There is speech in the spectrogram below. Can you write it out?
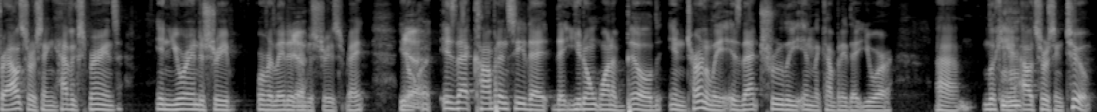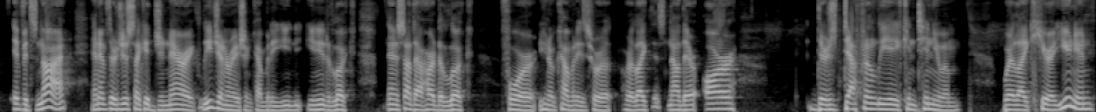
for outsourcing have experience in your industry or related Yeah. industries right you Yeah. know is that competency that that you don't want to build internally is that truly in the company that you are um, looking at outsourcing to if it's not and if they're just like a generic lead generation company you, you need to look and it's not that hard to look for you know companies who are, who are like this now there are there's definitely a continuum where like here at union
